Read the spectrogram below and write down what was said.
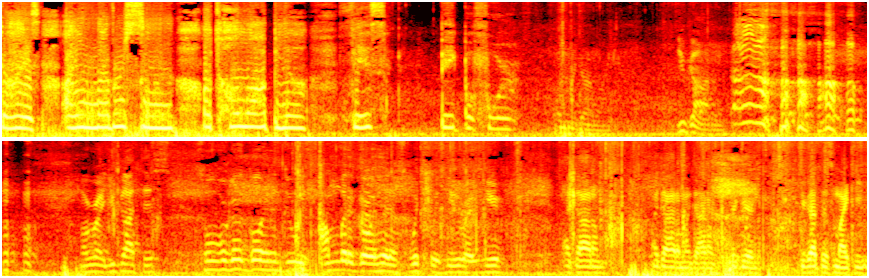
Guys, I have never seen a tilapia this big before. Oh my god, Mike. You got him. All right, you got this. So what we're gonna go ahead and do is I'm gonna go ahead and switch with you right here. I got him. I got him. I got him. Good. You got this, Mikey.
